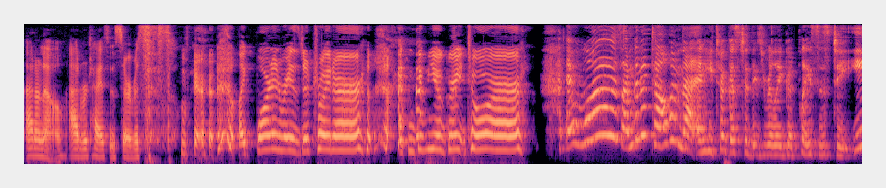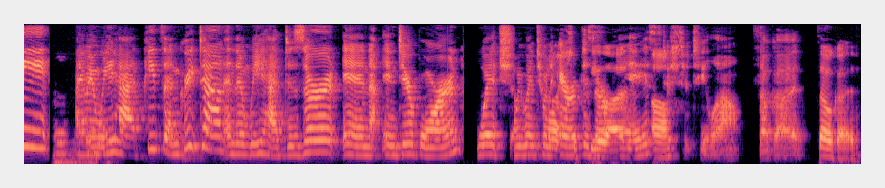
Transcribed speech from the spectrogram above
I don't know, advertise his services somewhere. like born and raised Detroiter, I can give you a great tour. It was. I'm going to tell him that. And he took us to these really good places to eat. I mean, we had pizza in Greektown and then we had dessert in in Dearborn, which we went to an oh, Arab Shatila. dessert place oh. to Shatila. So good. So good.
